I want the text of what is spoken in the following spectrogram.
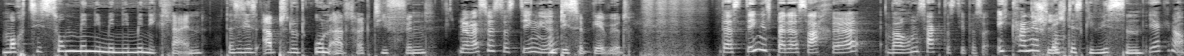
macht sie so mini, mini, mini klein, dass ich das absolut unattraktiv finde Ja, weißt du, was das Ding ist? und deshalb gehen würde. Das Ding ist bei der Sache, warum sagt das die Person? Ich kann jetzt Schlechtes Gewissen. Ja, genau.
